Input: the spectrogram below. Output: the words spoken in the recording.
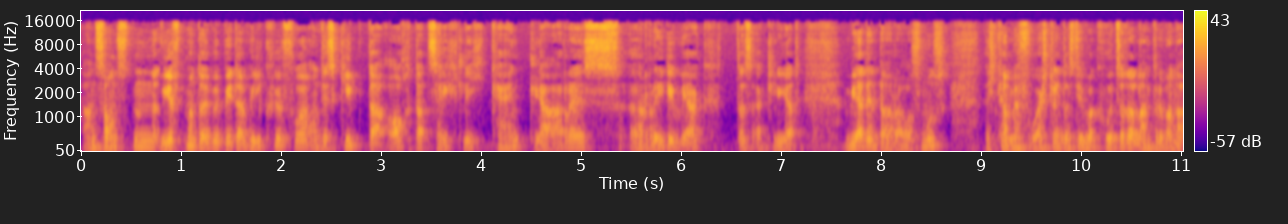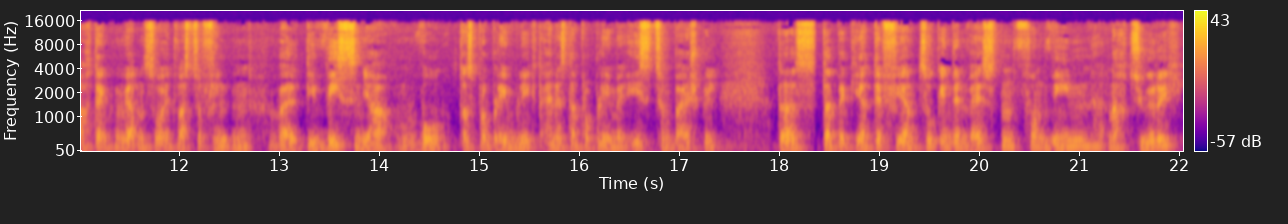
Ansonsten wirft man der ÖBB der Willkür vor und es gibt da auch tatsächlich kein klares Regelwerk, das erklärt, wer denn da raus muss. Ich kann mir vorstellen, dass die über kurz oder lang darüber nachdenken werden, so etwas zu finden, weil die wissen ja, wo das Problem liegt. Eines der Probleme ist zum Beispiel, dass der begehrte Fernzug in den Westen von Wien nach Zürich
